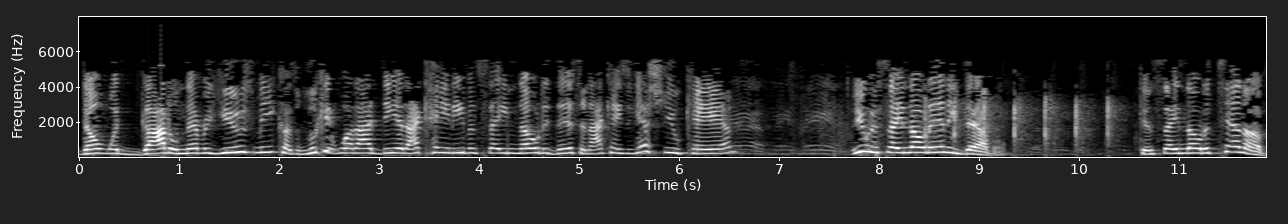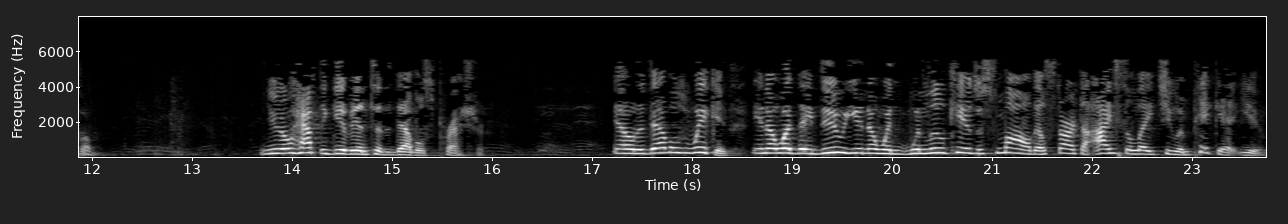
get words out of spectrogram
don't want God will never use me because look at what I did. I can't even say no to this and I can't say, yes you can. You can say no to any devil. Can say no to ten of them. You don't have to give in to the devil's pressure. You know, the devil's wicked. You know what they do? You know, when, when little kids are small, they'll start to isolate you and pick at you.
